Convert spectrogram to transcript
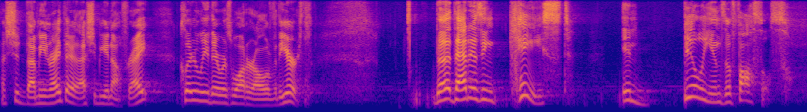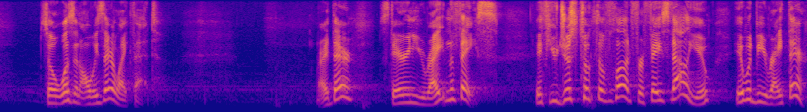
That should, I mean, right there, that should be enough, right? Clearly there was water all over the earth. The, that is encased in billions of fossils. So it wasn't always there like that right there, staring you right in the face. If you just took the flood for face value, it would be right there.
